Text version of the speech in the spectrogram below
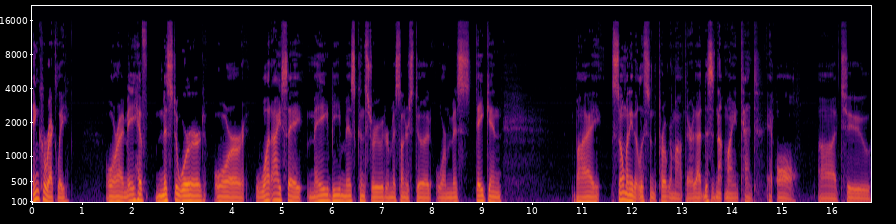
incorrectly, or I may have missed a word, or what I say may be misconstrued or misunderstood or mistaken by so many that listen to the program out there. That this is not my intent at all uh, to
